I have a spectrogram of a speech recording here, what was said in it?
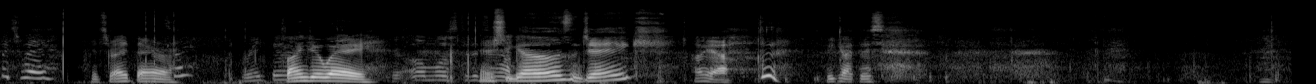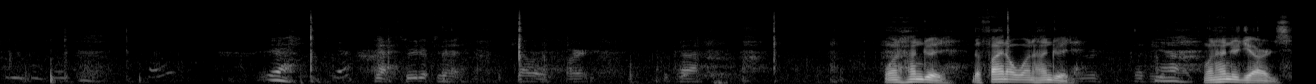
Which way? It's right there. right there. Find your way. You're almost to the There top. she goes, and Jake. Oh yeah. Whew. We got this. Yeah. Yeah, straight up to that shallowest part the path. 100. The final 100. Yeah. 100 yards.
